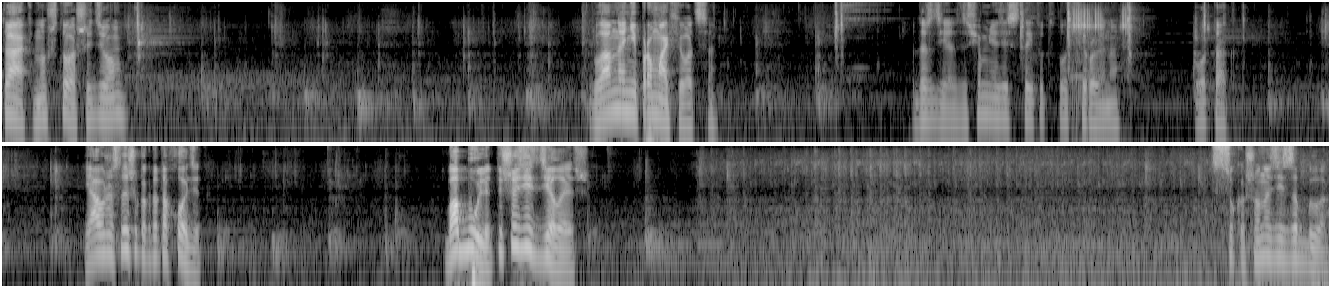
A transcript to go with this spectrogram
Так, ну что ж, идем. Главное не промахиваться. Подожди, а зачем у меня здесь стоит тут эта вот херовина? Вот так. Я уже слышу, как кто-то ходит. Бабуля, ты что здесь делаешь? Сука, что она здесь забыла?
